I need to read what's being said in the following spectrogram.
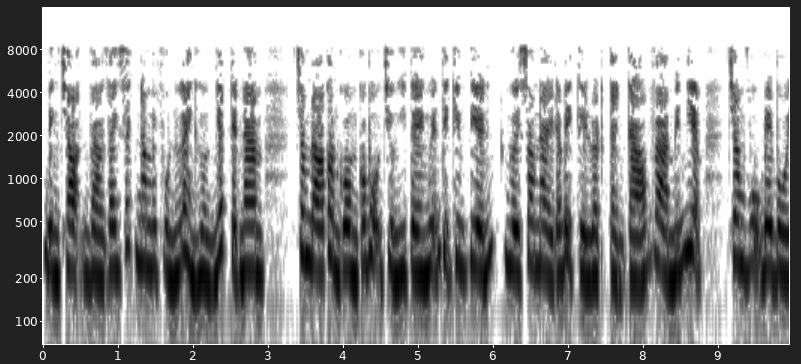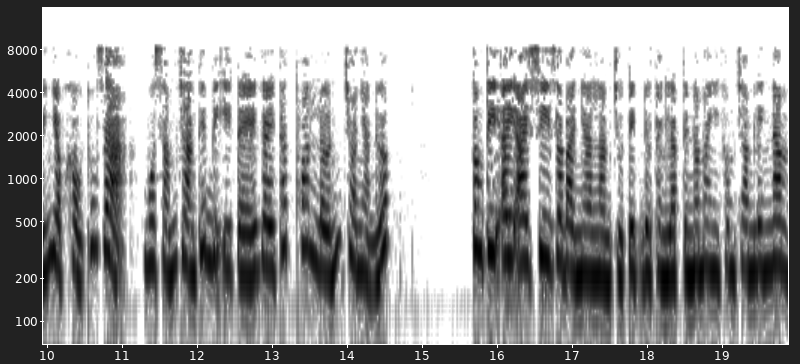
bình chọn vào danh sách 50 phụ nữ ảnh hưởng nhất Việt Nam, trong đó còn gồm có Bộ trưởng Y tế Nguyễn Thị Kim Tiến, người sau này đã bị kỷ luật cảnh cáo và miễn nhiệm trong vụ bê bối nhập khẩu thuốc giả, mua sắm trang thiết bị y tế gây thất thoát lớn cho nhà nước. Công ty AIC do bà Nhàn làm chủ tịch được thành lập từ năm 2005,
